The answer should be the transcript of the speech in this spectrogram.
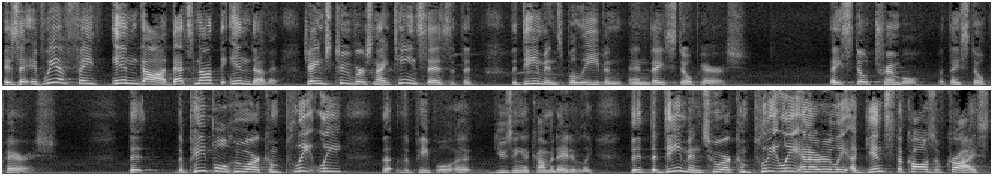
is that if we have faith in God, that's not the end of it. James 2, verse 19 says that the, the demons believe and, and they still perish. They still tremble, but they still perish. The, the people who are completely, the, the people, uh, using accommodatively, the, the demons who are completely and utterly against the cause of Christ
